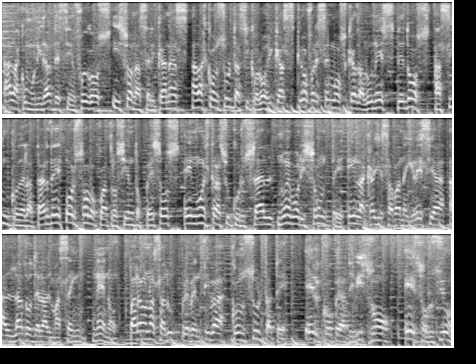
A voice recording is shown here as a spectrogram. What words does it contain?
a la comunidad de Cienfuegos y zonas cercanas a las consultas psicológicas que ofrecemos cada lunes de 2 a 5 de la tarde por solo 400 pesos en nuestra sucursal Nuevo Horizonte en la calle Sabana Iglesia al lado del almacén Neno. Para una salud preventiva, consúltate. El cooperativismo es solución.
